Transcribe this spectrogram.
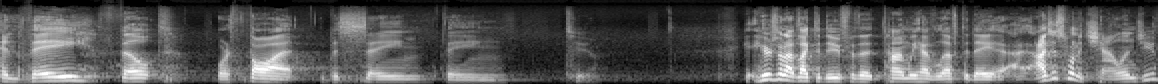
And they felt or thought the same thing too. Here's what I'd like to do for the time we have left today. I- just want to challenge you.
